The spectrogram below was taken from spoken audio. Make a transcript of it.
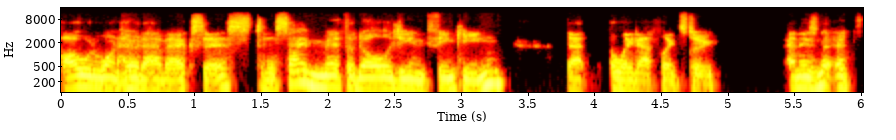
I would want her to have access to the same methodology and thinking that elite athletes do. And there's no, it's,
